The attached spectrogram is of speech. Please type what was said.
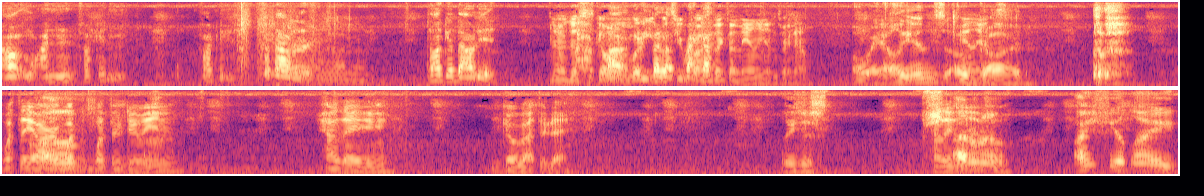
Oh, I didn't fucking, fucking talk about it. Talk about it. No, just go on. What are you, what's your cracker. prospect on aliens right now? Oh, aliens? Oh Aliens. God. What they are, what Um, what they're doing, how they go about their day. They just. How they I don't know. I feel like.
